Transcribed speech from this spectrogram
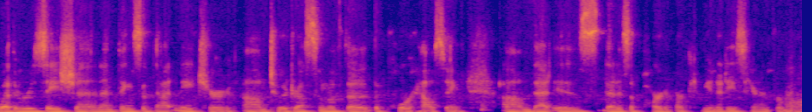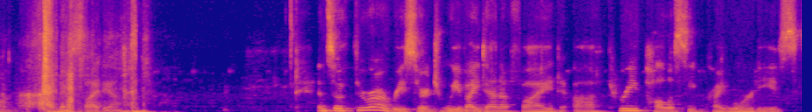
weatherization and things of that nature um, to address some of the, the poor housing um, that, is, that is a part of our communities here in Vermont. Next slide, Anne. And so through our research, we've identified uh, three policy priorities.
